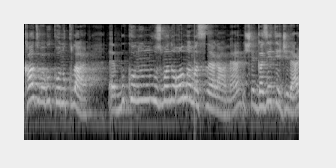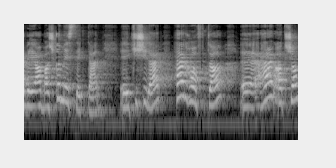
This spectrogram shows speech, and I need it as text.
kadrolu konuklar, e, bu konunun uzmanı olmamasına rağmen işte gazeteciler veya başka meslekten e, kişiler her hafta, e, her akşam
